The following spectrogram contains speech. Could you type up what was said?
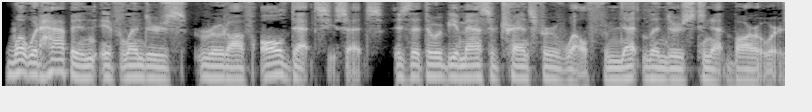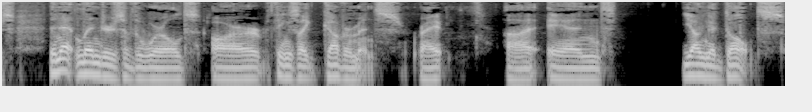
what would happen if lenders wrote off all debts, he says, is that there would be a massive transfer of wealth from net lenders to net borrowers. The net lenders of the world are things like governments, right? Uh, and young adults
